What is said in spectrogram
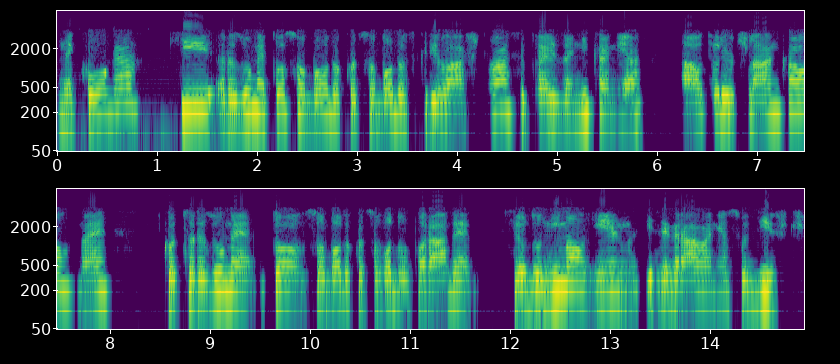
nekoga, ki razume to svobodo kot svobodo skrivaštva, se pravi zanikanja avtorjev člankov, ne, kot razume to svobodo kot svobodo uporabe pseudonimov in izigravanja sodišč.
